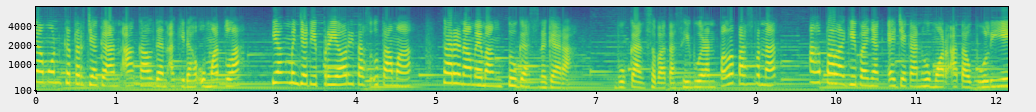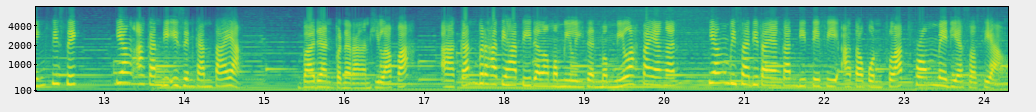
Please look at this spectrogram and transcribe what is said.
namun keterjagaan akal dan akidah umatlah yang menjadi prioritas utama karena memang tugas negara. Bukan sebatas hiburan pelepas penat, apalagi banyak ejekan humor atau bullying fisik yang akan diizinkan tayang. Badan Penerangan Khilafah akan berhati-hati dalam memilih dan memilah tayangan yang bisa ditayangkan di TV ataupun platform media sosial.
